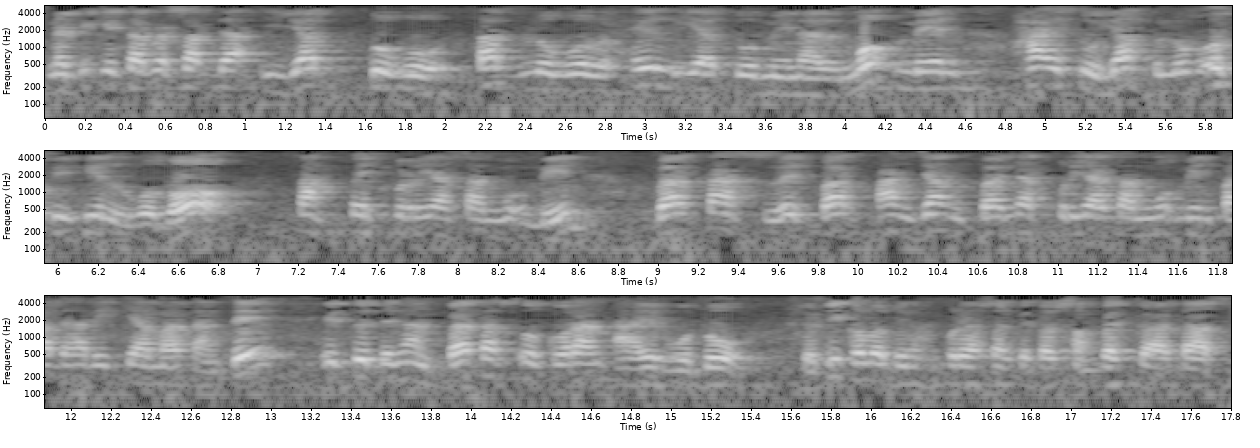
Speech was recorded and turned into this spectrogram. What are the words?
Nabi kita bersabda, "Yatuhu tadlughul hilyatu minal mu'min haitsu yablughu fil wudu." Sampai perhiasan mukmin batas lebar panjang banyak perhiasan mukmin pada hari kiamat nanti itu dengan batas ukuran air wudhu. Jadi kalau dengan perhiasan kita sampai ke atas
